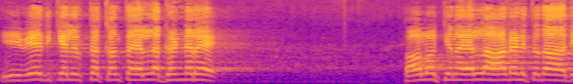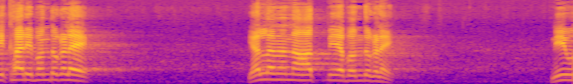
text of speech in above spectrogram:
ಈ ವೇದಿಕೆಯಲ್ಲಿರ್ತಕ್ಕಂಥ ಎಲ್ಲ ಗಣ್ಯರೇ, ತಾಲೂಕಿನ ಎಲ್ಲ ಆಡಳಿತದ ಅಧಿಕಾರಿ ಬಂಧುಗಳೇ, ಎಲ್ಲ ನನ್ನ ಆತ್ಮೀಯ ಬಂಧುಗಳೇ, ನೀವು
